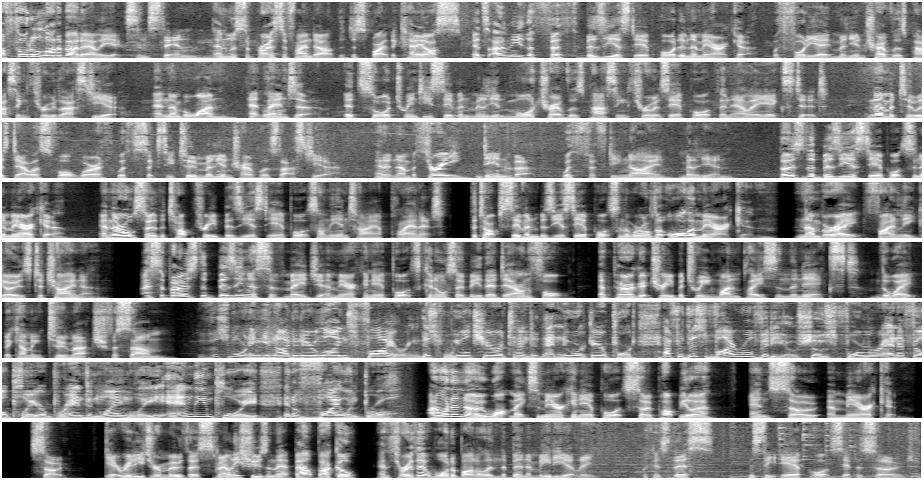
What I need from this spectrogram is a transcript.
I've thought a lot about LAX since then, and was surprised to find out that despite the chaos, it's only the fifth busiest airport in America, with 48 million travellers passing through last year. At number one, Atlanta. It saw 27 million more travellers passing through its airport than LAX did. At number two is Dallas Fort Worth, with 62 million travellers last year. And at number three, Denver, with 59 million. Those are the busiest airports in America, and they're also the top three busiest airports on the entire planet. The top seven busiest airports in the world are all American. Number eight finally goes to China. I suppose the busyness of major American airports can also be their downfall. A purgatory between one place and the next, the wait becoming too much for some. This morning, United Airlines firing this wheelchair attendant at Newark Airport after this viral video shows former NFL player Brandon Langley and the employee in a violent brawl. I want to know what makes American airports so popular and so American. So, get ready to remove those smelly shoes and that belt buckle and throw that water bottle in the bin immediately, because this is the airports episode.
